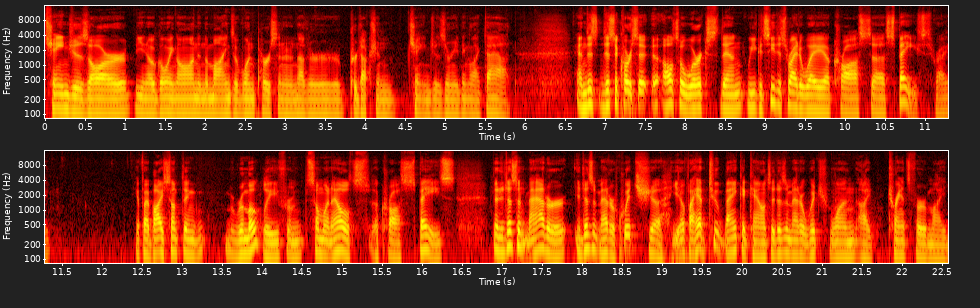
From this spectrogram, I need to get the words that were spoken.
changes are, you know, going on in the minds of one person and another, production changes or anything like that. And this, this of course, also works then, you can see this right away across uh, space, right? If I buy something remotely from someone else across space, then it doesn't matter, it doesn't matter which, uh, you know, if I have two bank accounts, it doesn't matter which one I transfer my,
